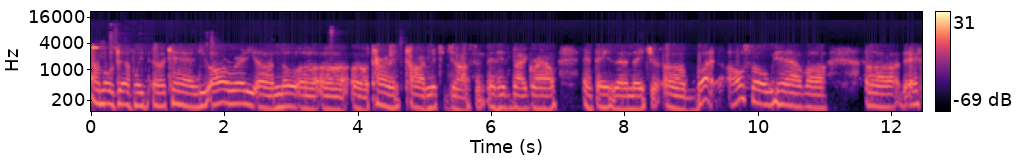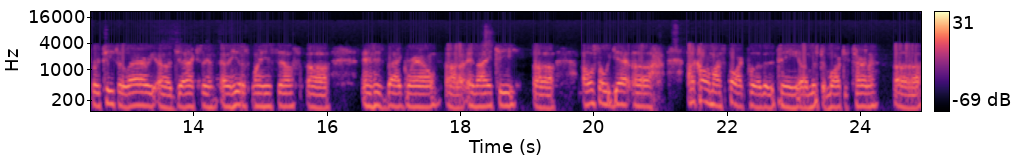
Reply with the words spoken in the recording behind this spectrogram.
I most definitely uh, can. You already uh, know uh, uh, Attorney Todd Mitchell Johnson and his background and things of that nature. Uh, but also we have uh, uh, the expertise of Larry uh, Jackson, and he'll explain himself uh, and his background uh, in IT. Uh, also, we got uh, I call him my spark plug of the team, uh, Mr. Marcus Turner. Uh,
